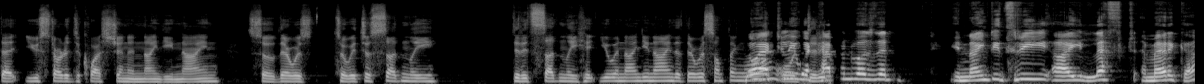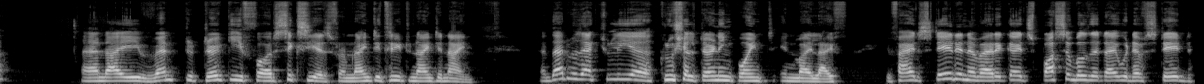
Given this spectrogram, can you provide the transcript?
that you started to question in '99? So there was so it just suddenly did it suddenly hit you in '99 that there was something no, wrong? No, actually, what happened it... was that in '93 I left America and I went to Turkey for six years from 93 to 99. And that was actually a crucial turning point in my life. If I had stayed in America, it's possible that I would have stayed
